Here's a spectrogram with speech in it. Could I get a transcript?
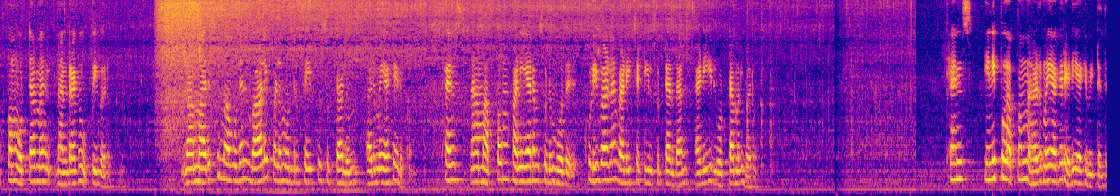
அப்பம் ஒட்டாமல் நன்றாக உப்பி வரும். நாம் அரிசி மாவுடன் வாழைப்பழம் ஒன்று சேர்த்து சுட்டாலும் அருமையாக இருக்கும். ஃப்ரெண்ட்ஸ் நாம் அப்பம் பணியாரம் சுடும்போது குழிவான வடைச்சட்டியில் சுட்டால்தான் அடியில் ஒட்டாமல் வரும். ஃப்ரெண்ட்ஸ் இனிப்பு அப்பம் அருமையாக ரெடியாகிவிட்டது.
